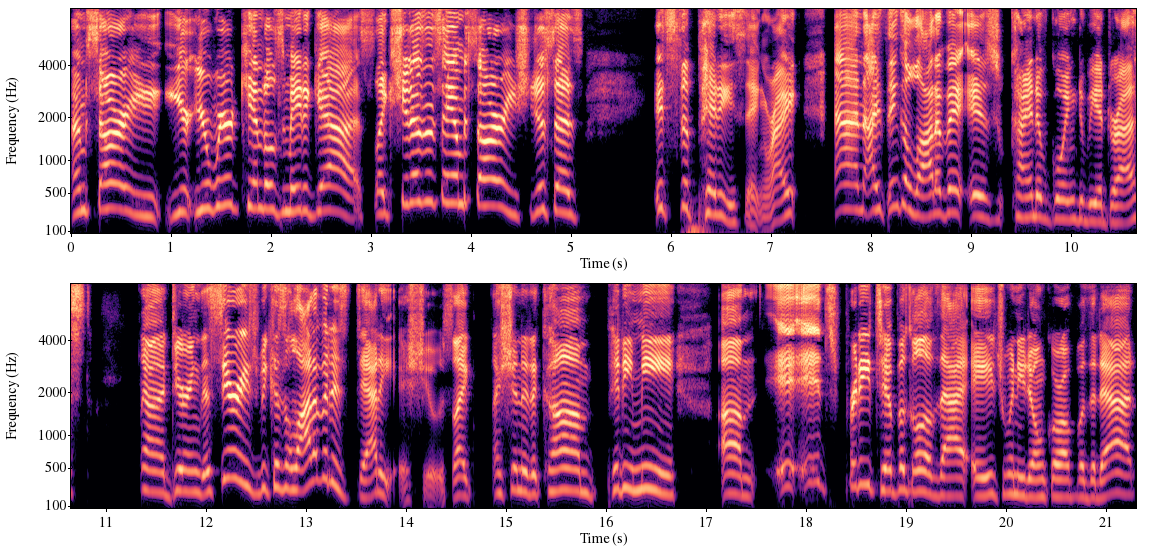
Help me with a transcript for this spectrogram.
I'm sorry, your, your weird candle's made of gas. Like, she doesn't say, I'm sorry. She just says, it's the pity thing, right? And I think a lot of it is kind of going to be addressed uh, during this series because a lot of it is daddy issues. Like, I shouldn't have come, pity me um, it, it's pretty typical of that age when you don't grow up with a dad.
